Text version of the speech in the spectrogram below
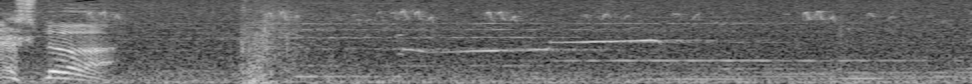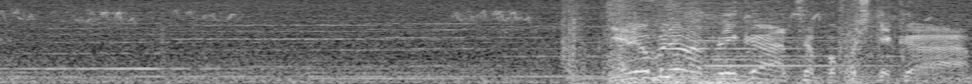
А что? Не люблю отвлекаться по пустякам.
